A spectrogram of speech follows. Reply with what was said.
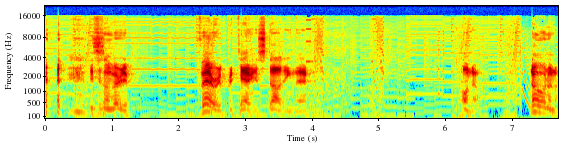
This is some very, very precarious starting there. Oh no. No, no, no.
